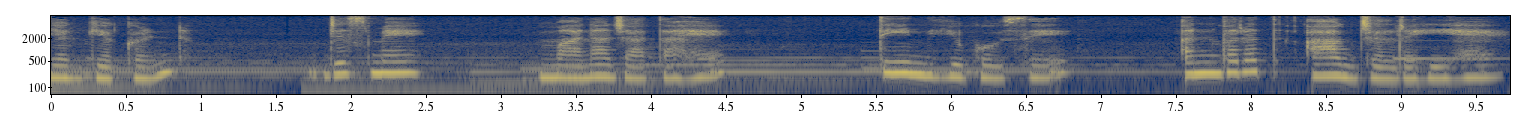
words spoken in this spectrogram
यज्ञ कुंड जिसमें माना जाता है तीन युगों से अनवरत आग जल रही है।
